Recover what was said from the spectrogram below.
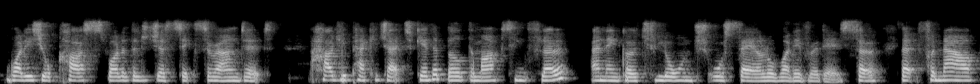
What is your cost? What are the logistics around it? How do you package that together, build the marketing flow, and then go to launch or sale or whatever it is? So that for now,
